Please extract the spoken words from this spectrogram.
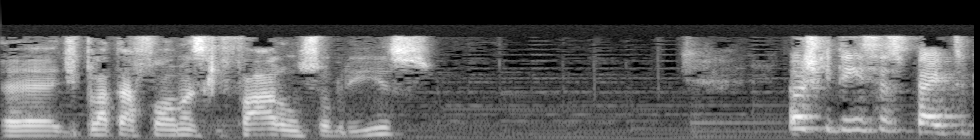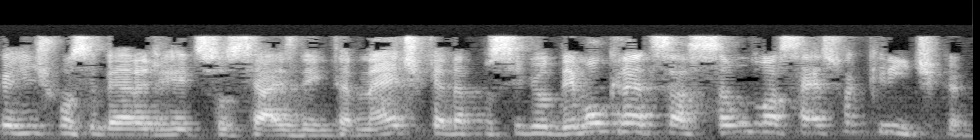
uh, de plataformas que falam sobre isso? Eu acho que tem esse aspecto que a gente considera de redes sociais da internet, que é da possível democratização do acesso à crítica.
